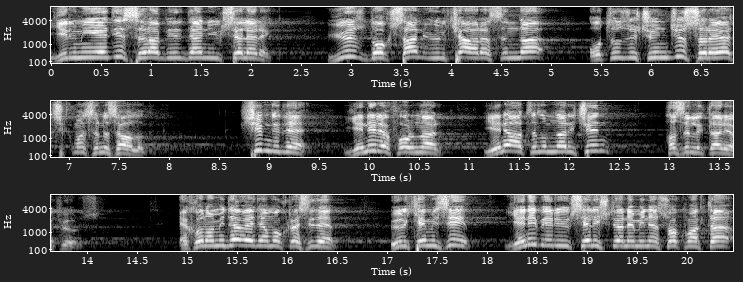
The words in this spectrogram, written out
27 sıra birden yükselerek 190 ülke arasında 33. sıraya çıkmasını sağladık. Şimdi de yeni reformlar, yeni atılımlar için hazırlıklar yapıyoruz. Ekonomide ve demokraside ülkemizi yeni bir yükseliş dönemine sokmakta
